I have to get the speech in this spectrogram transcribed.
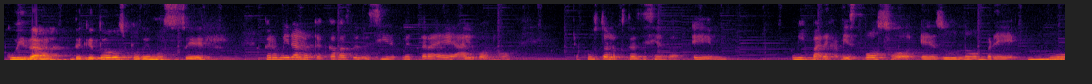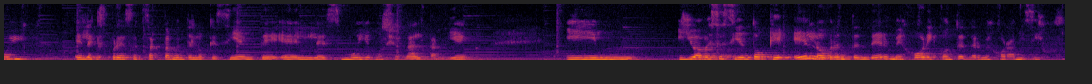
cuidar, de que todos podemos ser. Pero mira lo que acabas de decir, me trae algo, ¿no? Justo lo que estás diciendo. Eh, mi pareja, mi esposo es un hombre muy, él expresa exactamente lo que siente, él es muy emocional también. Y yo a veces siento que él logra entender mejor y contener mejor a mis hijos.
